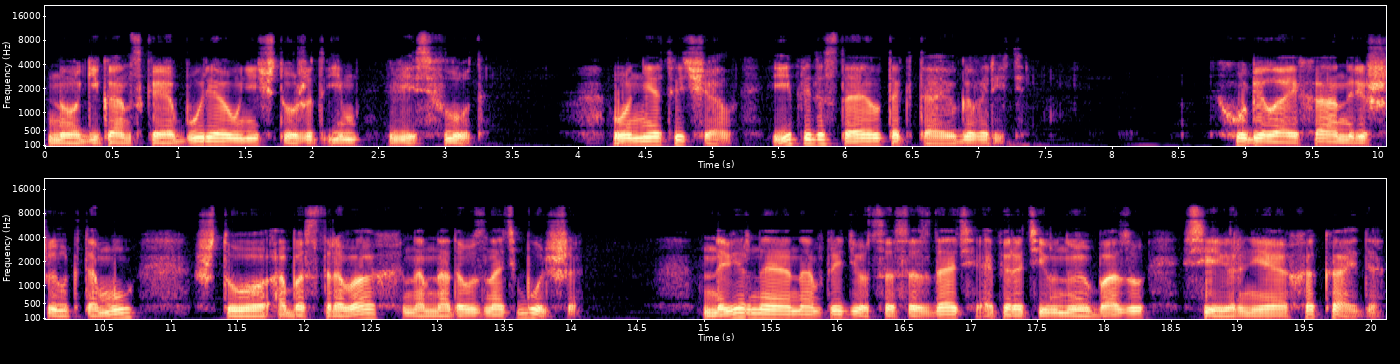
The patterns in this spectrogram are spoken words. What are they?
но гигантская буря уничтожит им весь флот. Он не отвечал и предоставил Тактаю говорить. Хубилай-хан решил к тому, что об островах нам надо узнать больше. Наверное, нам придется создать оперативную базу севернее Хоккайдо.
